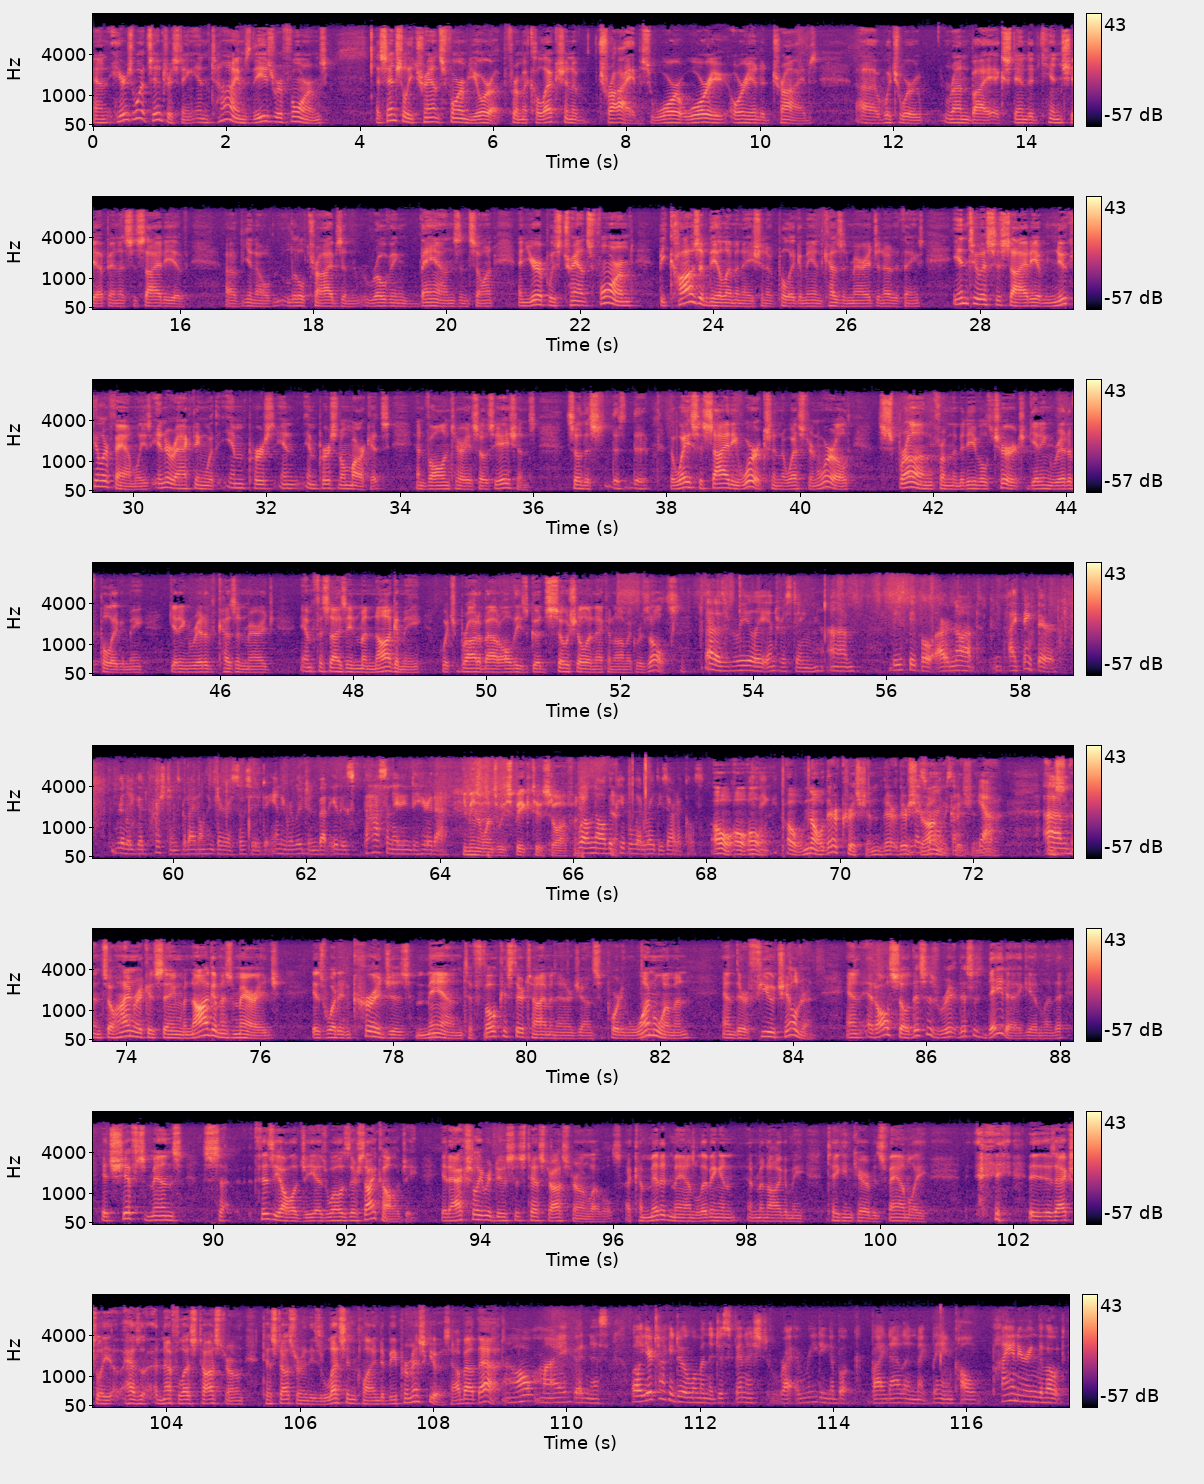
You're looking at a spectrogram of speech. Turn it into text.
And here's what's interesting in times, these reforms essentially transformed Europe from a collection of tribes, war, war-oriented tribes, uh, which were run by extended kinship in a society of, of, you know, little tribes and roving bands and so on. And Europe was transformed because of the elimination of polygamy and cousin marriage and other things, into a society of nuclear families interacting with impers- in, impersonal markets and voluntary associations. So this, this, the, the way society works in the Western world sprung from the medieval church getting rid of polygamy, getting rid of cousin marriage, emphasizing monogamy which brought about all these good social and economic results. That is really interesting. Um, these people are not, I think they're really good Christians, but I don't think they're associated to any religion. But it is fascinating to hear that. You mean the ones we speak to so often? Well, no, the Yeah. people that wrote these articles. Oh, oh, oh, oh! No, they're Christian. They're they're That's strongly Christian. Yeah. Um. And, and so Henrich is saying monogamous marriage is what encourages men to focus their time and energy on supporting one woman and their few children. And it also this is this is data again, Linda. It shifts men's physiology as well as their psychology. It actually reduces testosterone levels. A committed man living in, in monogamy, taking care of his family, is actually has enough less testosterone. Testosterone. He's less inclined to be promiscuous. How about that? Oh my goodness. Well, you're talking to a woman that just finished ri- reading a book by Neylan McBaine called Pioneering the Vote,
